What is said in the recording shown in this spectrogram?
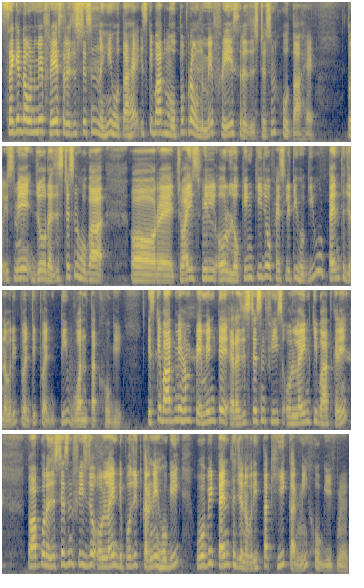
सेकेंड राउंड में फ्रेश रजिस्ट्रेशन नहीं होता है, इसके बाद मोपअप राउंड में फ्रेश रजिस्ट्रेशन होता है। तो इसमें जो रजिस्ट्रेशन होगा और चॉइस फिल और लॉकिंग की जो फैसिलिटी होगी वो टेंथ जनवरी 2021 तक होगी। इसके बाद में हम पेमेंट रजिस्ट्रेशन फ़ीस ऑनलाइन की बात करें तो आपको रजिस्ट्रेशन फ़ीस जो ऑनलाइन डिपॉजिट करनी होगी, वो भी टेंथ जनवरी तक ही करनी होगी इसमें।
